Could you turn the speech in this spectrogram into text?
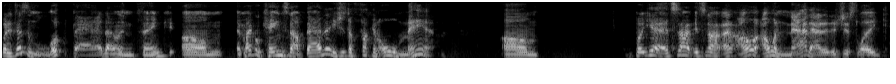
but it doesn't look bad. I don't think. Um, and Michael Caine's not bad. He's just a fucking old man. Um, but yeah, it's not. It's not. I, I, I wasn't mad at it. It's just like,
